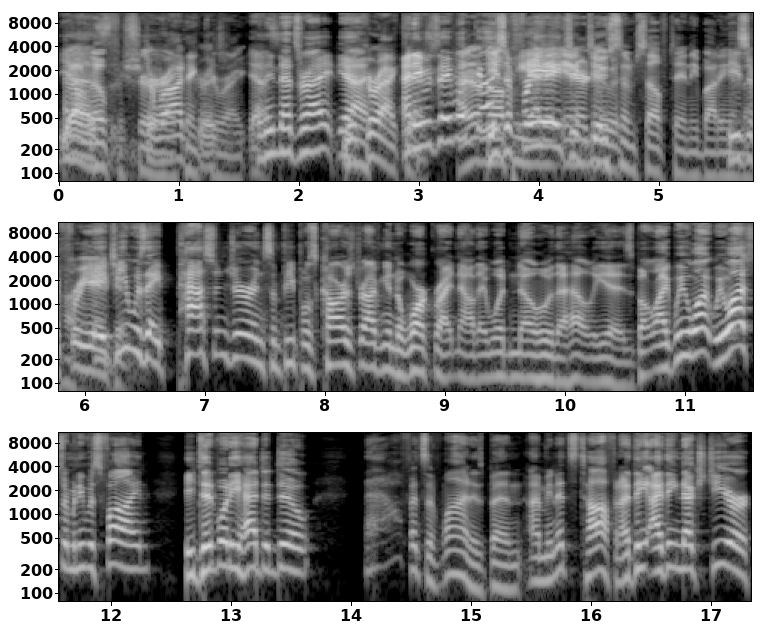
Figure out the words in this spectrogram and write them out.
Yes, don't know for sure. I Gerard think you're right. Yes. I think that's right. You're Yeah, correct, And he was able to go. He's if a he free had agent, Introduce too. himself to anybody. in He's the a free huddle. If he was a passenger in some people's cars driving into work right now, they wouldn't know who the hell he is. But like we wa- we watched him and he was fine. He did what he had to do. That offensive line has been. I mean, it's tough. And I think I think next year.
